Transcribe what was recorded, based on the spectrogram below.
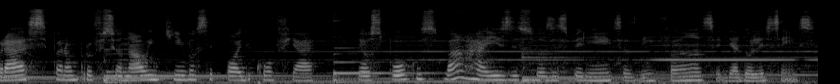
abrace para um profissional em quem você pode confiar e aos poucos vá à raiz de suas experiências de infância e de adolescência.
